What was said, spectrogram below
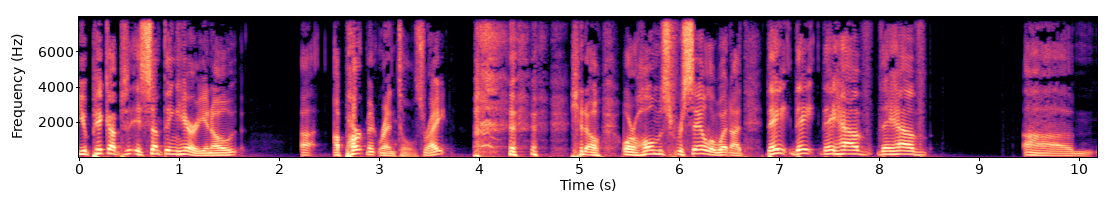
you pick up something here, you know, uh, apartment rentals, right? you know, or homes for sale or whatnot. They they they have they have um,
